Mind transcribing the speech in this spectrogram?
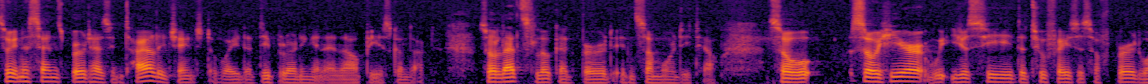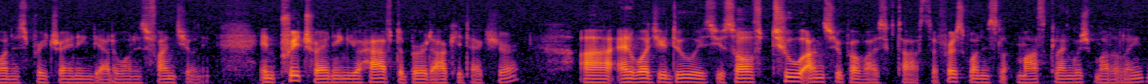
So in a sense, BERT has entirely changed the way that deep learning and NLP is conducted. So let's look at BERT in some more detail. So so here we, you see the two phases of BERT. One is pre-training, the other one is fine-tuning. In pre-training, you have the BERT architecture, uh, and what you do is you solve two unsupervised tasks. The first one is mask language modeling,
